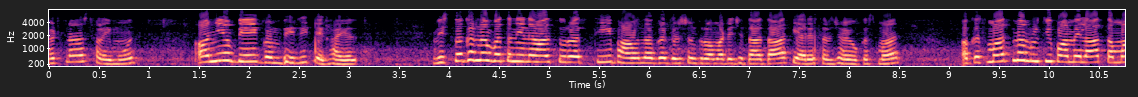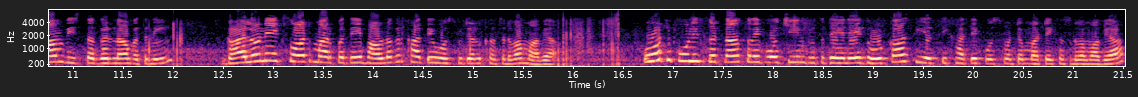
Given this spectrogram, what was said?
ઘટના સ્થળે મોત. અન્ય બે ગંભીર રીતે ઘાયલ. વિસનગરના વતનીના સુરતથી ભાવનગર દર્શન કરવા માટે જતા હતા ત્યારે સર્જાયો અકસ્માત. અકસ્માતમાં મૃત્યુ પામેલા તમામ વિસનગરના વતની. ઘાયલોને એકસો આઠ મારફતે ભાવનગર ખાતે હોસ્પિટલ ખસેડવામાં આવ્યા. કોટ પોલીસ ઘટના સ્થળે પહોંચી મૃતદેહને ધોળકા સીએસસી ખાતે પોસ્ટમોર્ટમ માટે ખસેડવામાં આવ્યા.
